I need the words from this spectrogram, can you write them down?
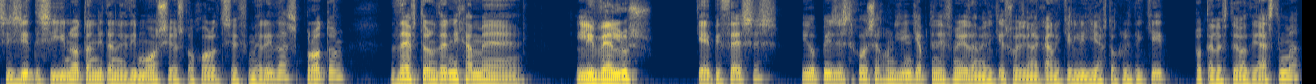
συζήτηση γινόταν ήταν δημόσια στο χώρο της εφημερίδας, πρώτον. Δεύτερον, δεν είχαμε λιβέλους και επιθέσεις, οι οποίες δυστυχώς έχουν γίνει και από την εφημερίδα μερικές φορές για να κάνω και λίγη αυτοκριτική το τελευταίο διάστημα.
